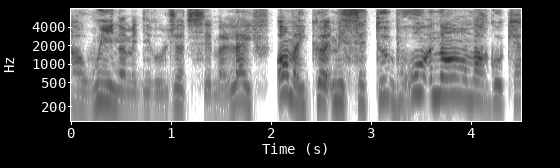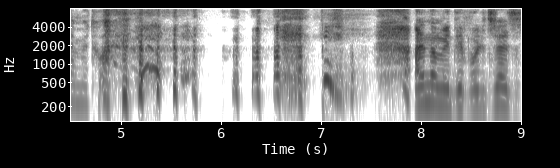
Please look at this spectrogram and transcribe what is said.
Ah oui, non mais Devil Judge, c'est ma life. Oh my god, mais cette bro... Non, Margot, calme-toi. ah non mais Devil Judge,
